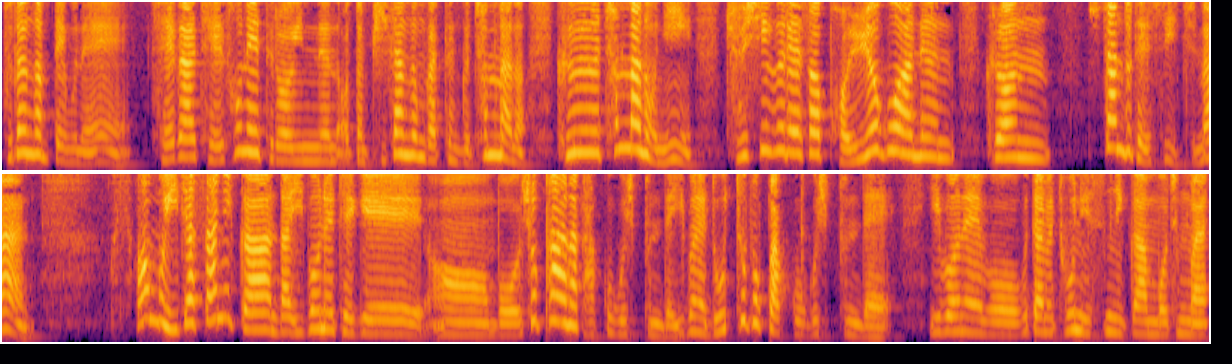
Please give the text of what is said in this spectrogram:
부담감 때문에 제가 제 손에 들어있는 어떤 비상금 같은 그 천만 원, 그 천만 원이 주식을 해서 벌려고 하는 그런 수단도 될 수 있지만, 어, 뭐, 이자 싸니까, 나 이번에 되게, 어, 뭐, 쇼파 하나 바꾸고 싶은데, 이번에 노트북 바꾸고 싶은데, 이번에 뭐, 그 다음에 돈 있으니까 뭐 정말,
